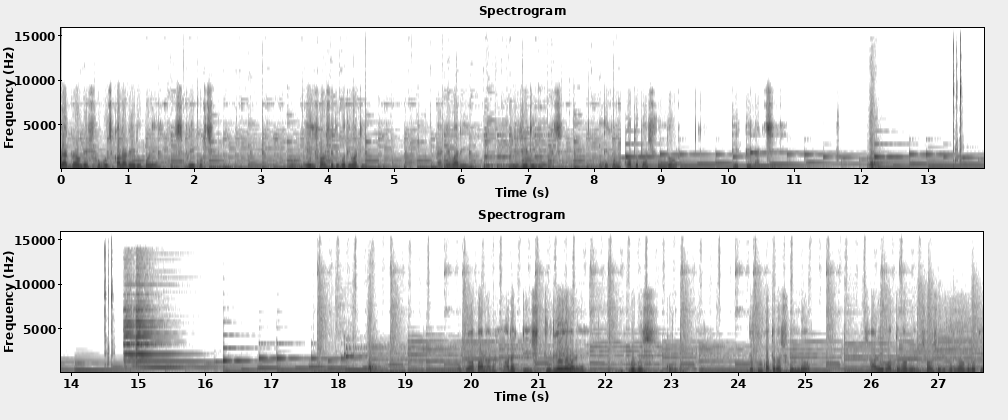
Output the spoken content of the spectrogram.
ব্যাকগ্রাউন্ডে সবুজ কালারের উপরে স্প্রে করছেন এবং এই সরস্বতী প্রতিমাটি একেবারেই রেডি হয়ে গেছে। দেখুন, কতটা সুন্দর দেখতে লাগছে। পটুয়াপাড়ার আরেকটি স্টুডিও এবারে প্রবেশ করব। দেখুন কতটা সুন্দর সারিবদ্ধভাবে সরস্বতী প্রতিমাগুলোকে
